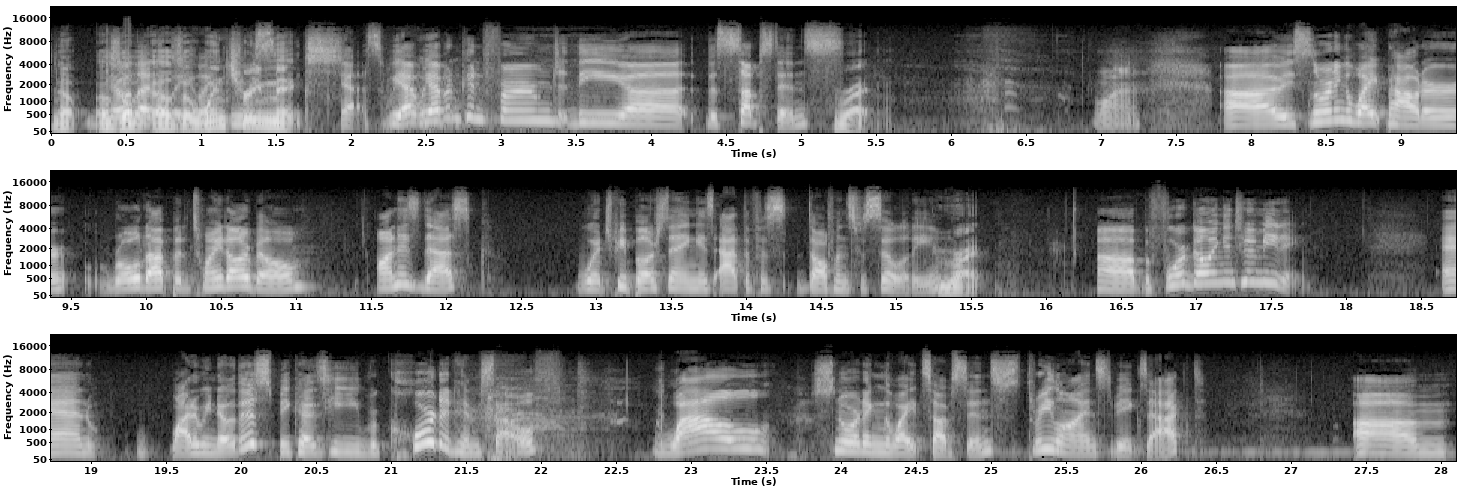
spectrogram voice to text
Yep. It was, No a, it was a Like, wintry was- mix. Yes, we ha- we haven't confirmed the uh, the substance. Right. Wow. Uh, he's snorting a white powder rolled up in a twenty dollar bill on his desk, which people are saying is at the fac- Dolphins facility. Right. uh, before going into a meeting. And why do we know this? Because he recorded himself while snorting the white substance, three lines to be exact, um,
